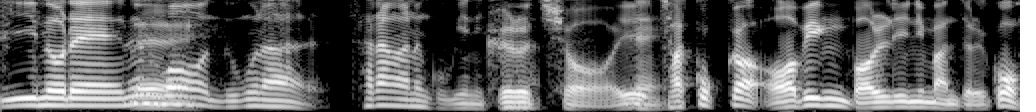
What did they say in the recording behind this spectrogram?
이 노래는 네. 뭐 누구나 사랑하는 곡이니까. 그렇죠. 이 네. 작곡가 어빙 벌린이 만들고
